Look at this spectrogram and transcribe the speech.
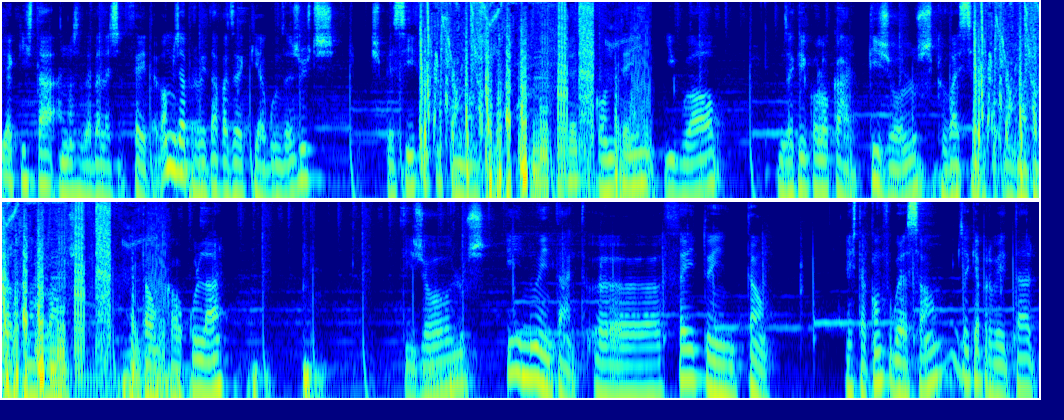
E aqui está a nossa tabela já feita. Vamos aproveitar fazer aqui alguns ajustes específicos. O nosso projeto contém igual Vamos aqui colocar tijolos, que vai ser o material que nós vamos então calcular. Tijolos. E no entanto, uh, feito então esta configuração, vamos aqui aproveitar,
